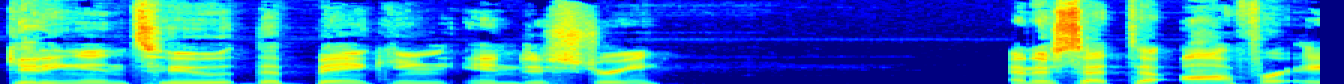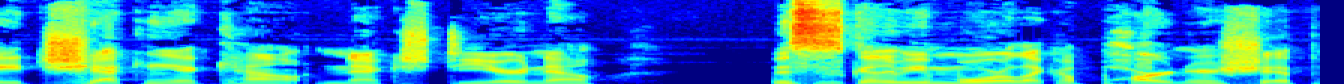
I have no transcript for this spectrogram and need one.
getting into the banking industry, and they're set to offer a checking account next year. Now, this is going to be more like a partnership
